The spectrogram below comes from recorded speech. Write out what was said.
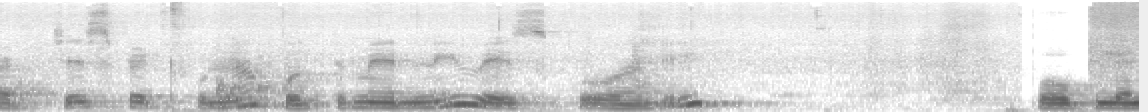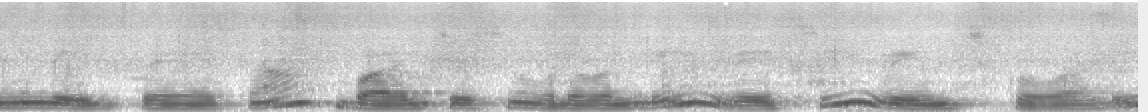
కట్ చేసి పెట్టుకున్న కొత్తిమీరని వేసుకోవాలి. పోపులన్నీ వేగిపోయాక బాయిల్ చేసిన ఉలవల్లి వేసి వేయించుకోవాలి.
